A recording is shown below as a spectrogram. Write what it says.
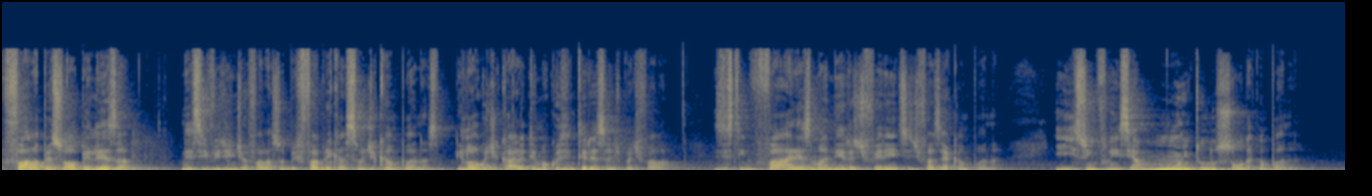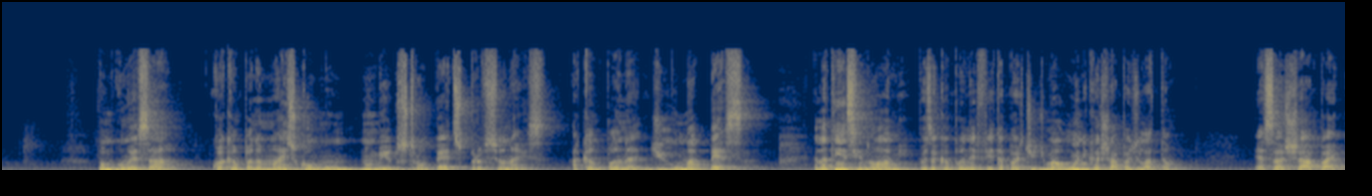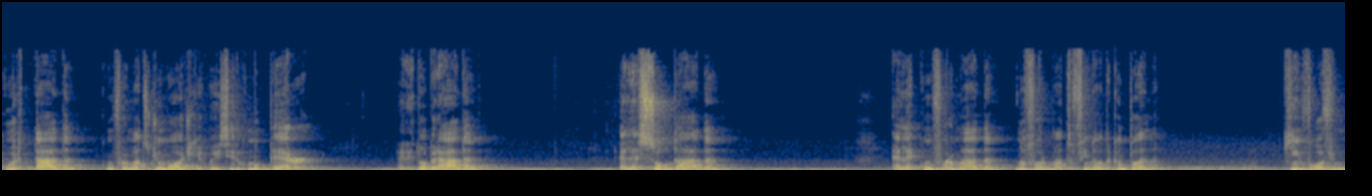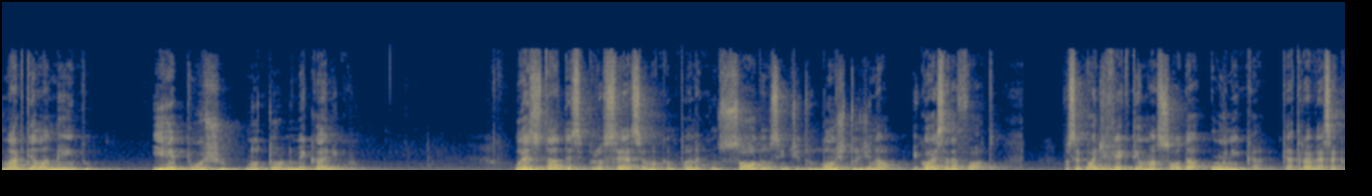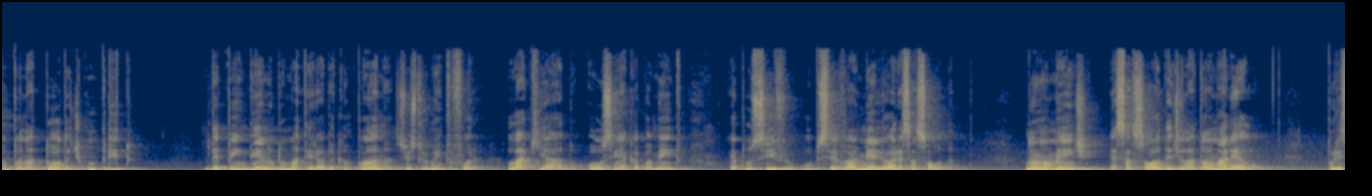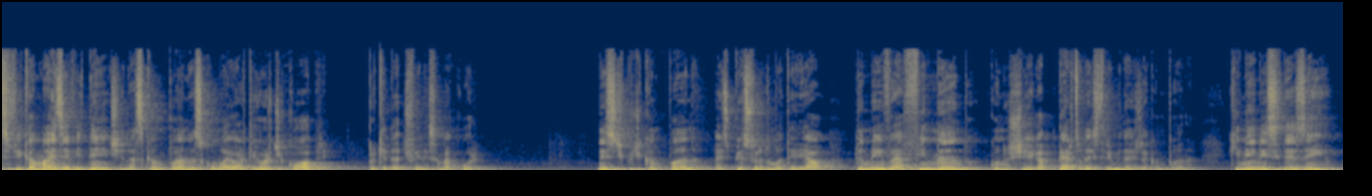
Fala pessoal, beleza? Nesse vídeo a gente vai falar sobre fabricação de campanas. E logo de cara eu tenho uma coisa interessante para te falar. Existem várias maneiras diferentes de fazer a campana. E isso influencia muito no som da campana. Vamos começar com a campana mais comum no meio dos trompetes profissionais, a campana de uma peça. Ela tem esse nome pois a campana é feita a partir de uma única chapa de latão. Essa chapa é cortada com o formato de um molde, que é conhecido como pattern. Ela é dobrada, ela é soldada, ela é conformada no formato final da campana, que envolve martelamento e repuxo no torno mecânico. O resultado desse processo é uma campana com solda no sentido longitudinal, igual essa da foto. Você pode ver que tem uma solda única que atravessa a campana toda de comprido. Dependendo do material da campana, se o instrumento for laqueado ou sem acabamento, é possível observar melhor essa solda. Normalmente, essa solda é de latão amarelo, por isso fica mais evidente nas campanas com maior teor de cobre, porque dá diferença na cor. Nesse tipo de campana, a espessura do material também vai afinando quando chega perto da extremidade da campana, que nem nesse desenho.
